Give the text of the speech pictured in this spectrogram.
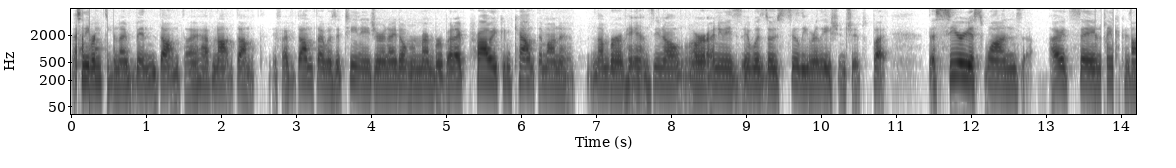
and I've been dumped. I have not dumped. If I've dumped, I was a teenager and I don't remember, but I probably can count them on a number of hands, you know, or anyways, it was those silly relationships. But the serious ones, I would say, because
